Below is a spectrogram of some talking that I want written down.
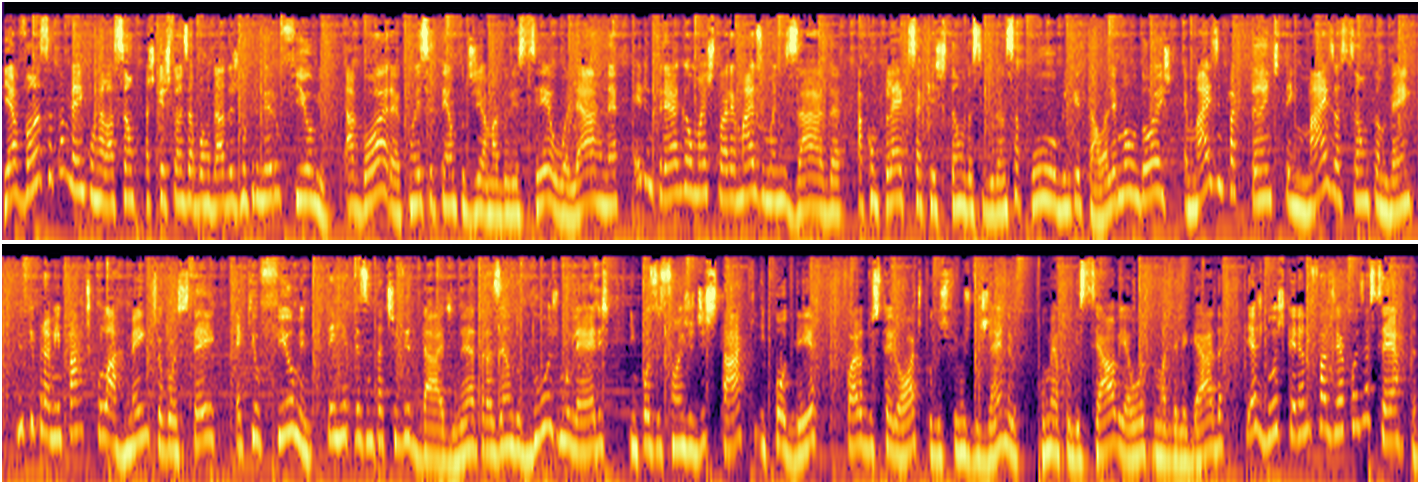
E avança também com relação às questões abordadas no primeiro filme. Agora, com esse tempo de amadurecer o olhar, né, ele entrega uma história mais humanizada, a complexa questão da segurança pública e tal. Alemão 2 é mais impactante, tem mais ação também. E o que para mim particularmente eu gostei é que o filme tem representatividade, né, trazendo duas mulheres em posições de destaque e poder fora do estereótipo dos filmes do gênero. Uma é policial e a outra uma delegada, e as duas querendo fazer a coisa certa.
